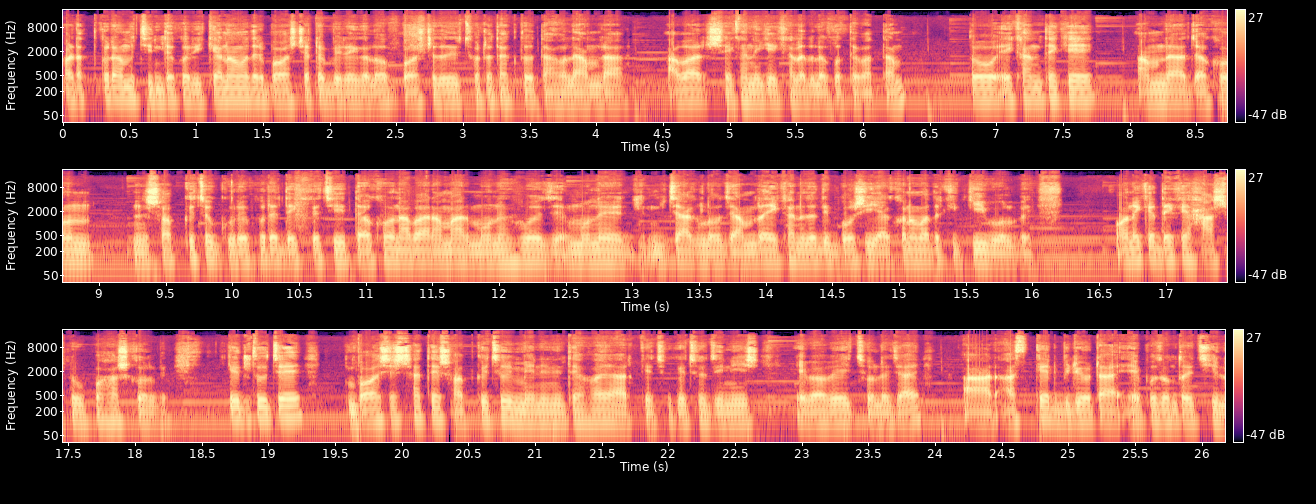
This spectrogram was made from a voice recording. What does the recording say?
হঠাৎ করে আমি চিন্তা করি, কেন আমাদের বয়সটা একটা বেড়ে গেল? বয়সটা যদি ছোট থাকতো তাহলে আমরা আবার সেখানে গিয়ে খেলাধুলা করতে পারতাম। তো এখান থেকে আমরা যখন সবকিছু ঘুরে ঘুরে দেখতেছি, তখন আবার আমার মনে হয়ে যে, মনে জাগলো যে আমরা এখানে যদি বসি, এখন আমাদেরকে কি বলবে? অনেকে দেখে হাসবে, উপহাস করবে। কিন্তু যে বয়সের সাথে সবকিছুই মেনে নিতে হয় আর কিছু কিছু জিনিস এভাবেই চলে যায়। আর আজকের ভিডিওটা এ পর্যন্তই ছিল।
